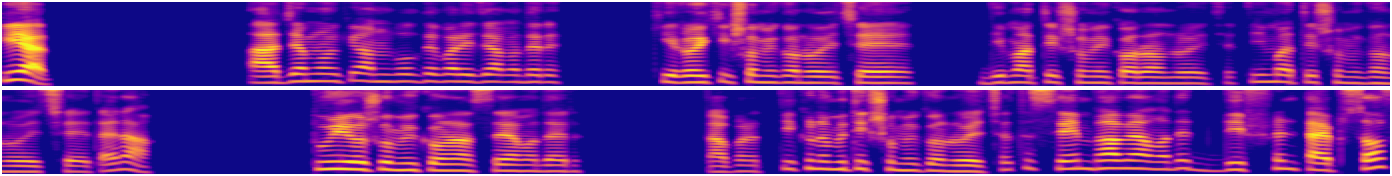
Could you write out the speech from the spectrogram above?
ক্লিয়ার আর যেমন কি আমি বলতে পারি যে আমাদের কি রৈখিক সমীকরণ রয়েছে, দ্বিমাত্রিক সমীকরণ রয়েছে, ত্রিমাত্রিক সমীকরণ রয়েছে, তাই না? তুইও সমীকরণ আছে আমাদের। তারপরে ত্রিকোণমিতিক সমীকরণ রয়েছে। তো সেমভাবে আমাদের ডিফারেন্ট টাইপস অফ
